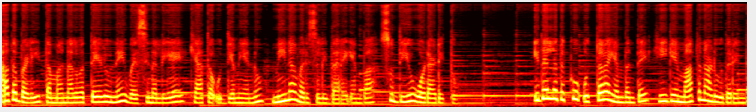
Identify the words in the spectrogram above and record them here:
ಆದ ಬಳಿ ತಮ್ಮ ನಲವತ್ತೇಳನೇ ವಯಸ್ಸಿನಲ್ಲಿಯೇ ಖ್ಯಾತ ಉದ್ಯಮಿಯನ್ನು ಮೀನಾ ವರಿಸಲಿದ್ದಾರೆ ಎಂಬ ಸುದ್ದಿಯೂ ಓಡಾಡಿತ್ತು. ಇದೆಲ್ಲದಕ್ಕೂ ಉತ್ತರ ಎಂಬಂತೆ ಹೀಗೆ ಮಾತನಾಡುವುದರಿಂದ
